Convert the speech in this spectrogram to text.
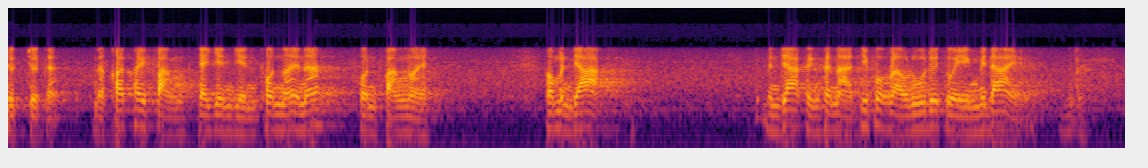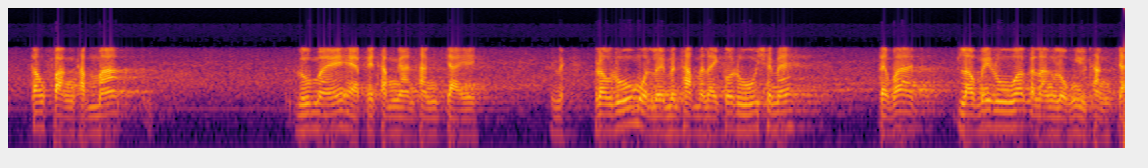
จุดๆอะนะค่อยๆ ฟังใจเย็นๆทนหน่อยนะทนฟังหน่อย เพราะมันยาก มันยากถึงขนาดที่พวกเรารู้ด้วยตัวเองไม่ได้ ต้องฟังธรรมะ รู้ไหมแอบไปทำงานทางใจ เรารู้หมดเลยมันทำอะไรก็รู้ใช่ไหมแต่ว่าเราไม่รู้ว่ากำลังหลงอยู่ทางใจ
